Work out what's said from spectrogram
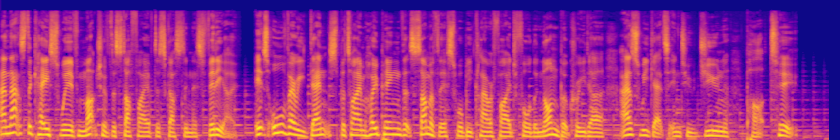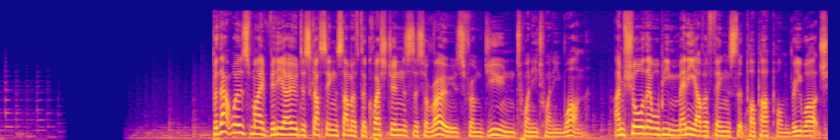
and that's the case with much of the stuff I have discussed in this video. It's all very dense, but I'm hoping that some of this will be clarified for the non-book reader as we get into Dune Part 2. But that was my video discussing some of the questions that arose from Dune 2021. I'm sure there will be many other things that pop up on rewatch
